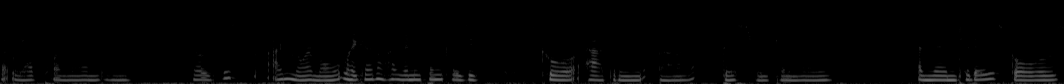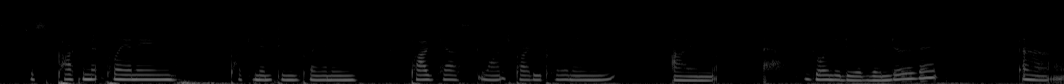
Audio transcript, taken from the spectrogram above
that we have planned and so just I'm normal. Like I don't have anything crazy cool happening uh, this week anyways. And then today's goals just document planning, documenting planning, podcast launch party planning. I'm going to do a vendor event, uh,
